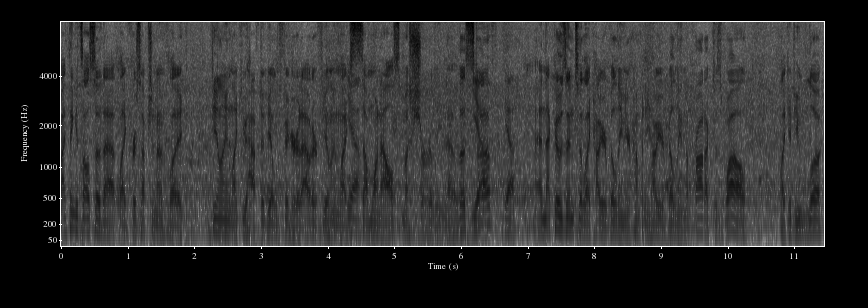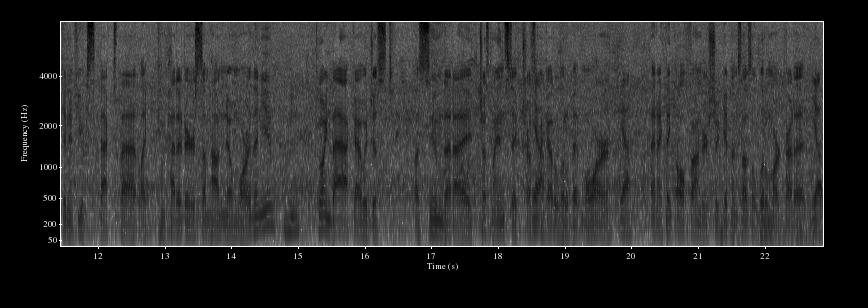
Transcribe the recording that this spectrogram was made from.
I think it's also that like perception of like feeling like you have to be able to figure it out or feeling like Yeah. someone else must surely know this Yeah, stuff. yeah. And that goes into like how you're building your company, how you're building the product as well. Like if you look and if you expect that like competitors somehow know more than you, Mm-hmm. going back, I would just assume that I trust my instinct, trust Yeah. my gut a little bit more. Yeah. And I think all founders should give themselves a little more credit, Yep.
